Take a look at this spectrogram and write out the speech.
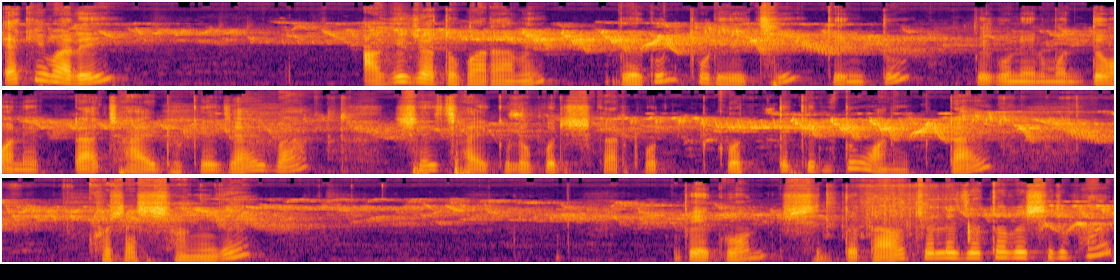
একেবারেই আগে যতবার আমি বেগুন পুড়িয়েছি, কিন্তু বেগুনের মধ্যে অনেকটা ছাই ঢুকে যায় বা সেই ছাইগুলো পরিষ্কার কর- করতে কিন্তু অনেকটাই খোসার সঙ্গে বেগুন সিদ্ধটাও চলে যেত বেশিরভাগ।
